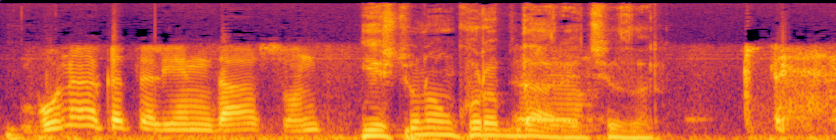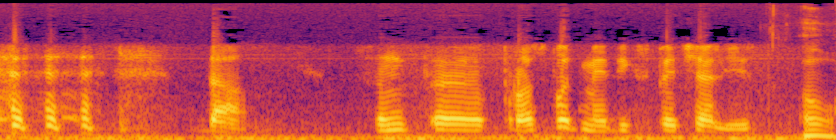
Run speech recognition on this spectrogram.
Bună, Cătălin, da, sunt. Ești un om cu răbdare, Uh. Cezar. da, sunt uh, proaspăt medic specialist Oh,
